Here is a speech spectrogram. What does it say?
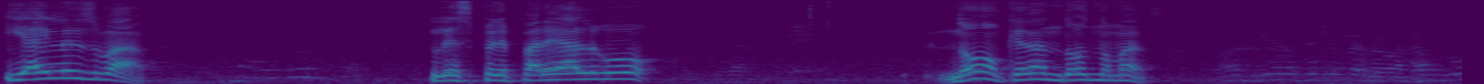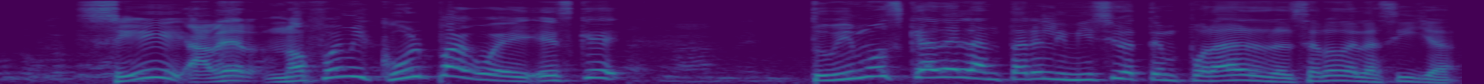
Y ahí les va. Les preparé algo. No, quedan dos nomás. Sí, a ver, no fue mi culpa, güey. Es que tuvimos que adelantar el inicio de temporada desde el Cerro de la Silla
